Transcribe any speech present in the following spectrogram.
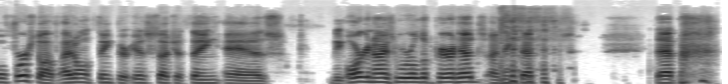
Well, first off, I don't think there is such a thing as the organized world of parrot heads. I think that that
